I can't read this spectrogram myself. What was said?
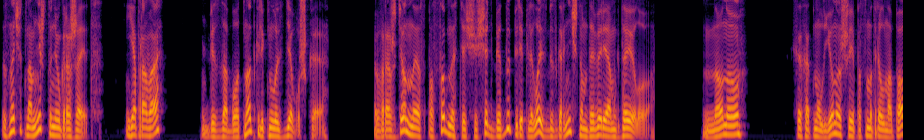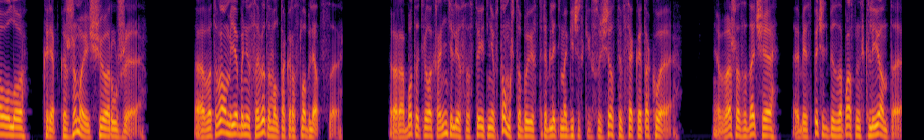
значит, нам ничто не угрожает. Я права?» Беззаботно откликнулась девушка. Врожденная способность ощущать беду переплелась с безграничным доверием к Дейлу. «Ну-ну», — хохотнул юноша и посмотрел на Паулу, крепко сжимающую оружие. «А вот вам я бы не советовал так расслабляться. Работа телохранителей состоит не в том, чтобы истреблять магических существ и всякое такое. Ваша задача — обеспечить безопасность клиента.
